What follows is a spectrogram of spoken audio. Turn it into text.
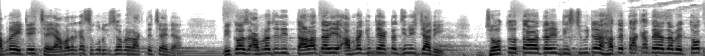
আমরা এটাই চাই, আমাদের কাছে কোনো কিছু আমরা রাখতে চাই না। বিকজ আমরা যদি তাড়াতাড়ি, আমরা কিন্তু একটা জিনিস জানি, যত তাড়াতাড়ি ডিস্ট্রিবিউটার হাতে টাকা দেওয়া যাবে, তত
